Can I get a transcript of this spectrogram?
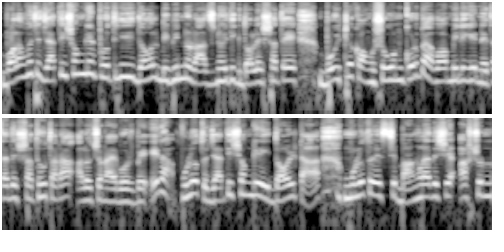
বলা হয়েছে জাতিসংঘের প্রতিনিধি দল বিভিন্ন রাজনৈতিক দলের সাথে বৈঠকে অংশগ্রহণ করবে। আওয়ামী লীগের নেতাদের সাথেও তারা আলোচনায় বসবে। এরা মূলত জাতিসংঘের এই দলটা মূলত এসছে বাংলাদেশে আসন্ন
